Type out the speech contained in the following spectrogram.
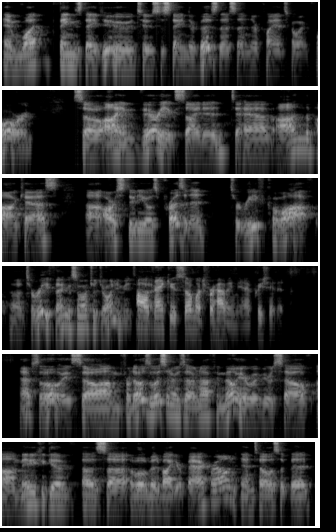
and what things they do to sustain their business and their plans going forward. So I am very excited to have on the podcast uh, R Studio's president, Tareef Kawaf. Uh, Tareef, thank you so much for joining me oh, today. Oh, thank you so much for having me. I appreciate it. Absolutely. So, um, for those listeners that are not familiar with yourself, um, maybe you could give us uh, a little bit about your background and tell us a bit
